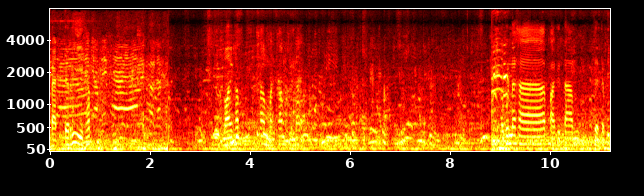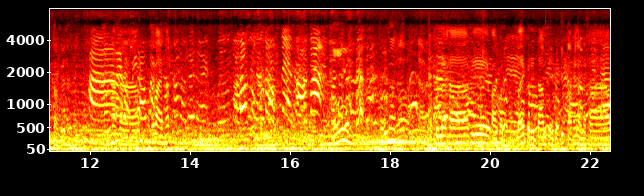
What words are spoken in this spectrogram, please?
แบตเตอรี่ครับเรียบร้อยครับ ข้ามมันข้ามคืนได้ ขอบคุณนะครับฝากติดตามเพจกับติ๊กต็อกด้วยนะค่ะขอบคุณมากครับบ๊ายบายครับ ต้องถึงสองแสนสามอะ โอ้ขอบคุณมากครับ ขอบคุณนะครับพี่ฝากกดไลค์กดติดตามเพจกับติ๊กต็อกให้หน่อยนะครับ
